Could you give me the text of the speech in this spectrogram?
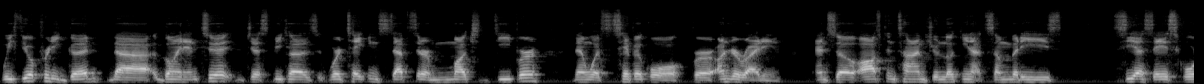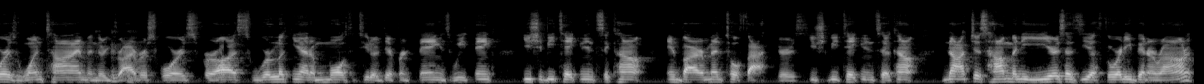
we feel pretty good that going into it just because we're taking steps that are much deeper than what's typical for underwriting and so oftentimes you're looking at somebody's CSA scores one time and their mm-hmm. driver scores. For us, we're looking at a multitude of different things. We think you should be taking into account environmental factors. You should be taking into account not just how many years has the authority been around,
